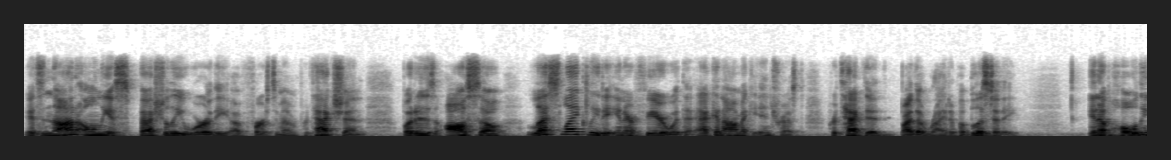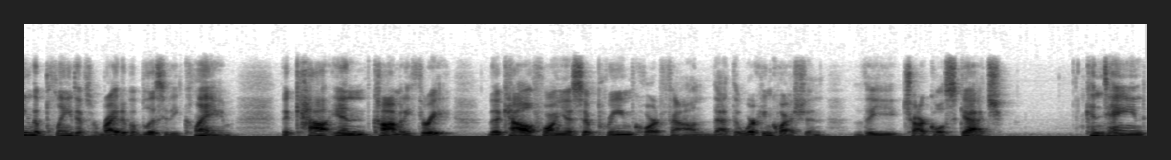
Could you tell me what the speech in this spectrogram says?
it's not only especially worthy of First Amendment protection, but it is also less likely to interfere with the economic interest protected by the right of publicity. In upholding the plaintiff's right of publicity claim, Cal- in Comedy 3, the California Supreme Court found that the work in question, the charcoal sketch, contained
